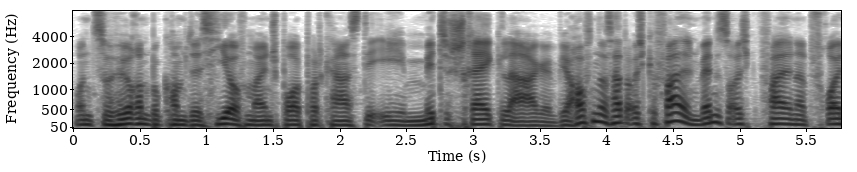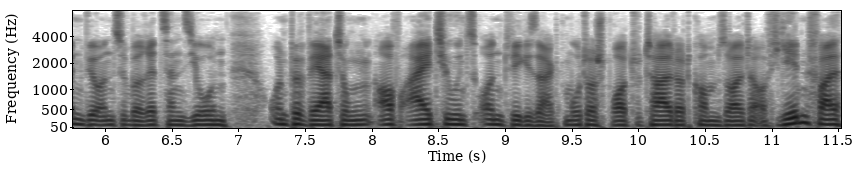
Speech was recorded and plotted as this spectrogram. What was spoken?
und zu hören bekommt es hier auf meinsportpodcast.de mit Schräglage. Wir hoffen, das hat euch gefallen. Wenn es euch gefallen hat, freuen wir uns über Rezensionen und Bewertungen auf iTunes und wie gesagt, motorsporttotal.com sollte auf jeden Fall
